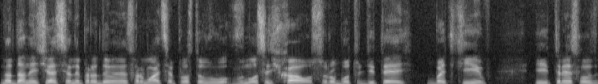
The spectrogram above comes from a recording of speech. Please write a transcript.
на даний час ця неправдива інформація просто вносить хаос у роботу дітей, батьків і тренерського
